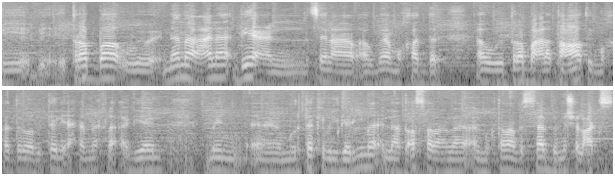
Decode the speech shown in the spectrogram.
بي- بيتربى ونما على بيع السلعة أو بيع مخدر أو اتربى على تعاطي المخدر وبالتالي إحنا بنخلق أجيال من آه، مرتكب الجريمة اللي هتأثر على المجتمع بالسلب مش العكس.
